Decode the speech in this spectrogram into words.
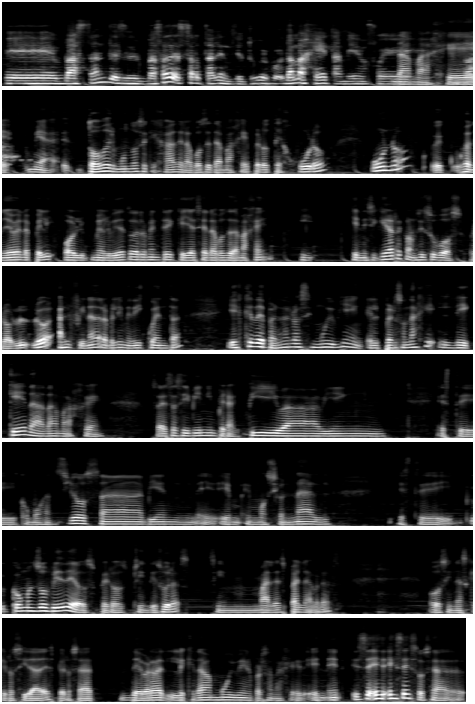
Eh, bastantes, bastantes Star Talent youtuber. Dama G también fue. Dama G. Mira, todo el mundo se quejaba de la voz de Dama G, pero te juro, uno, eh, cuando yo vi la peli, ol- me olvidé totalmente que ella hacía la voz de Dama G y que ni siquiera reconocí su voz. Pero luego al final de la peli me di cuenta y es que de verdad lo hace muy bien. El personaje le queda a Dama G. O sea, es así bien hiperactiva, bien, este, como ansiosa, bien eh, em- emocional. Este, como en sus videos, pero sin lisuras, sin malas palabras o sin asquerosidades, pero o sea, de verdad le quedaba muy bien el personaje. En- en- es, es- es eso, o sea,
